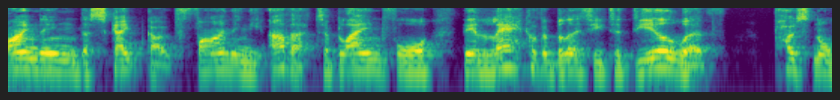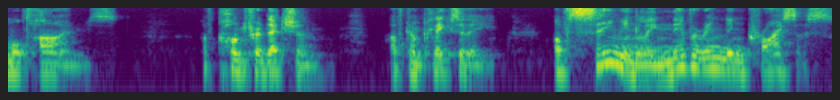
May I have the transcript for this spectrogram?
finding the scapegoat, finding the other to blame for their lack of ability to deal with post normal times of contradiction, of complexity, of seemingly never ending crisis.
